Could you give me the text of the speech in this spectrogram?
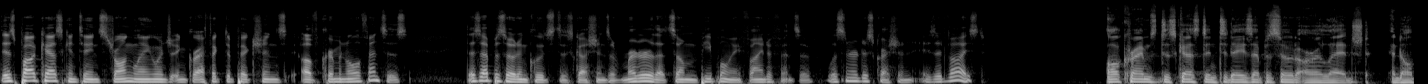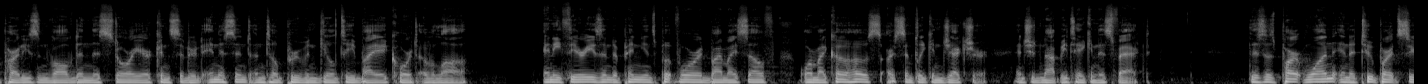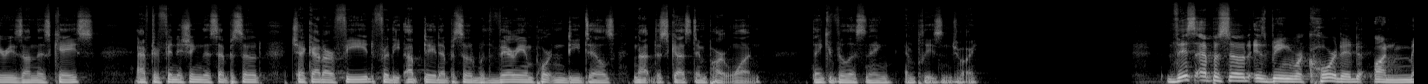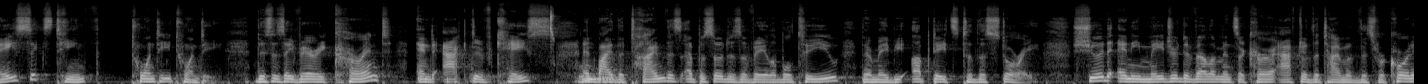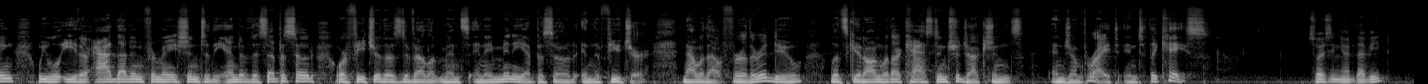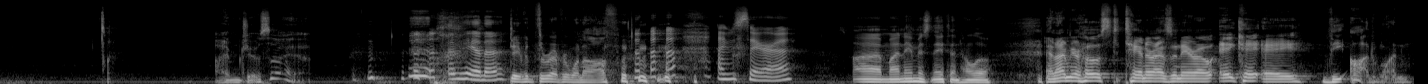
This podcast contains strong language and graphic depictions of criminal offenses. This episode includes discussions of murder that some people may find offensive. Listener discretion is advised. All crimes discussed in today's episode are alleged, and all parties involved in this story are considered innocent until proven guilty by a court of law. Any theories and opinions put forward by myself or my co hosts are simply conjecture and should not be taken as fact. This is part one in a two part series on this case. After finishing this episode, check out our feed for the update episode with very important details not discussed in part one. Thank you for listening, and please enjoy. This episode is being recorded on May 16th, 2020. This is a very current and active case, and by the time this episode is available to you, there may be updates to the story. Should any major developments occur after the time of this recording, we will either add that information to the end of this episode or feature those developments in a mini episode in the future. Now, without further ado, let's get on with our cast introductions and jump right into the case. Soy señor David. I'm Josiah. I'm Hannah. David threw everyone off. I'm Sarah. Uh, my name is Nathan. Hello. and I'm your host, Tanner Azanero, aka The Odd One.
